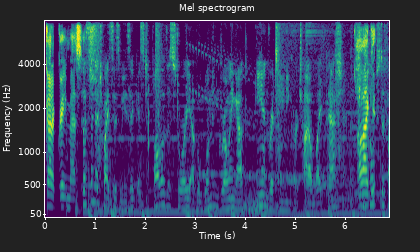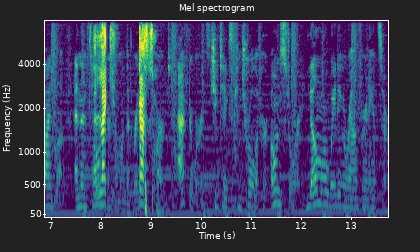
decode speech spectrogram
Got a great message. Listen to Twice's music is to follow the story of a woman growing up and retaining her childlike passion. She I like hopes it. to find love and then falls like for it. someone that breaks her heart. Afterwards, she takes control of her own story. No more waiting around for an answer.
